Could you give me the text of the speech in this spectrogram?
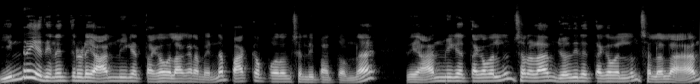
இன்றைய தினத்தினுடைய ஆன்மீக தகவலாக நம்ம என்ன பார்க்க போகிறோம்னு சொல்லி பார்த்தோம்னா இதை ஆன்மீக தகவல்னு சொல்லலாம் ஜோதிட தகவல்னு சொல்லலாம்.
